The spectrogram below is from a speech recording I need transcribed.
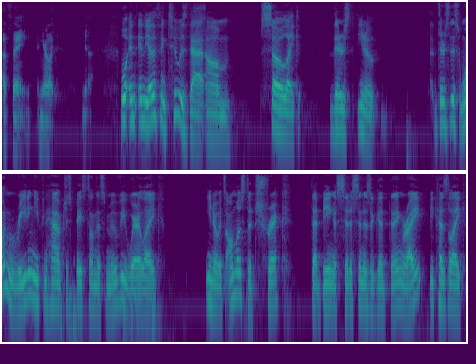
a thing, and you're like, Well, and and the other thing too is that um so like there's you know there's this one reading you can have just based on this movie where like you know it's almost a trick that being a citizen is a good thing, right? Because like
